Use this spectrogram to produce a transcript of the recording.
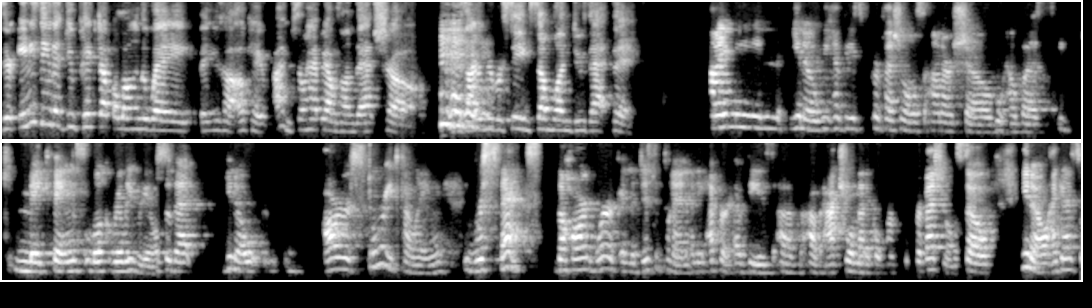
is there anything that you picked up along the way that you thought, okay, I'm so happy I was on that show? Because I remember seeing someone do that thing. I mean, you know, we have these professionals on our show who help us make things look really real so that, you know, our storytelling respects the hard work and the discipline and the effort of these of, of actual medical professionals. So you know i guess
